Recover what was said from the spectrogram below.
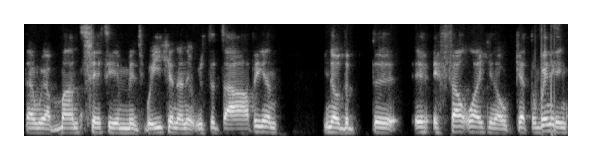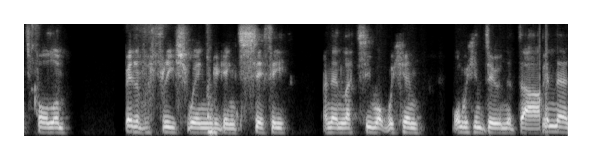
then we had Man City in midweek, and then it was the derby. And, you know, the the it, it felt like, you know, get the win against Fulham, bit of a free swing against City, and then let's see what we can what we can do in the dark. And then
